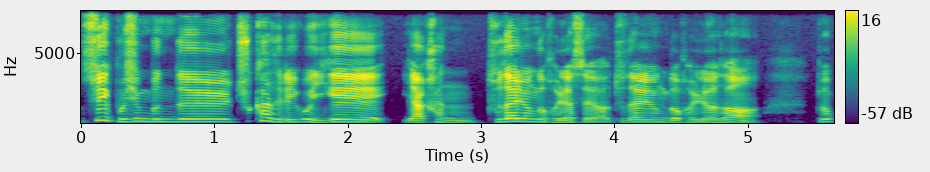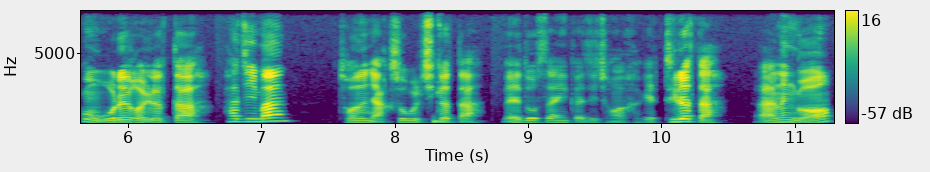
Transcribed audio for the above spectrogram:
수익 보신 분들 축하드리고 이게 약 한 두 달 정도 걸렸어요. 두 달 정도 걸려서 조금 오래 걸렸다. 하지만 저는 약속을 지켰다. 매도 사인까지 정확하게 드렸다. 라는 거.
